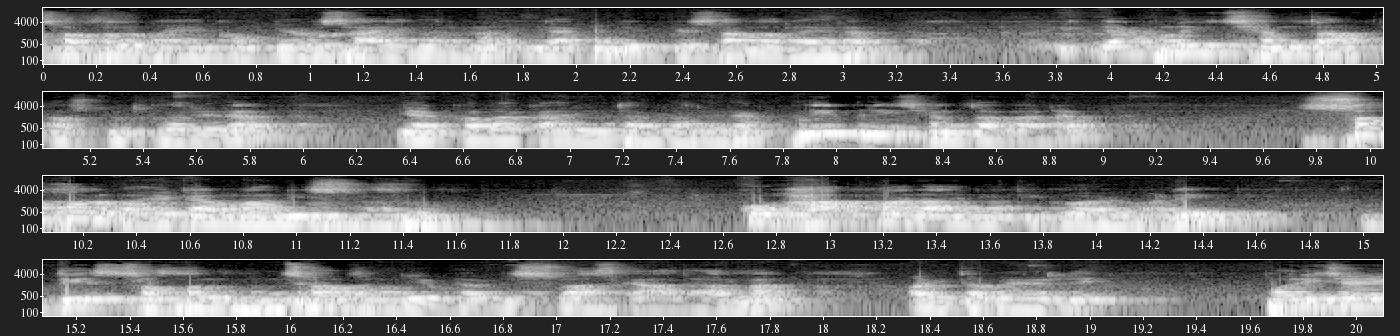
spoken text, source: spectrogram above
सफल भएको व्यवसाय गरेर या कुनै पेसामा रहेर या कुनै क्षमता प्रस्तुत गरेर या कलाकारिता गरेर कुनै पनि क्षमताबाट सफल भएका मानिसहरूको हातमा राजनीति गयो भने देश सफल हुन्छ भन्ने एउटा विश्वासका आधारमा अनि तपाईँहरूले परिचय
